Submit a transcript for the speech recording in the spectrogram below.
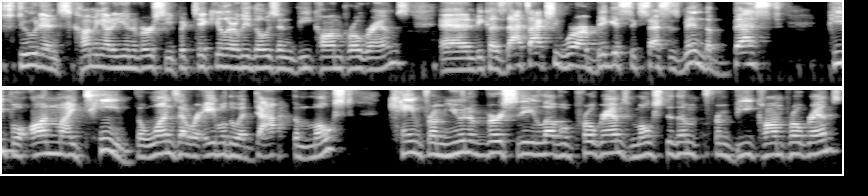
students coming out of university, particularly those in BCom programs. And because that's actually where our biggest success has been, the best people on my team, the ones that were able to adapt the most came from university level programs, most of them from BCom programs.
